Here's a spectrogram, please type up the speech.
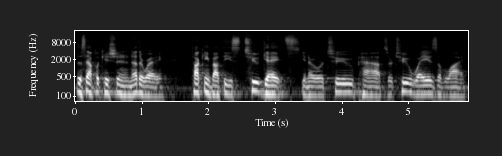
this application in another way, talking about these two gates, you know, or two paths or two ways of life.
